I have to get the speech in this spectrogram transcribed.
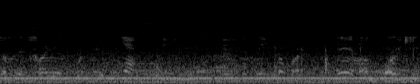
some of the training equipment? Yes, it's exclusively for work. Ma'am, I'm working.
